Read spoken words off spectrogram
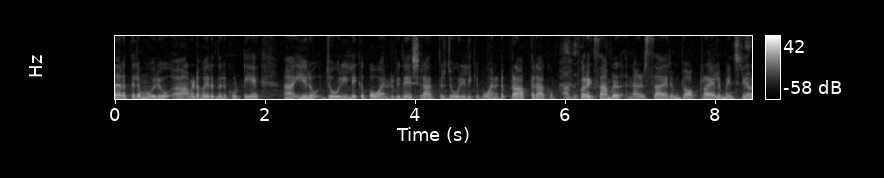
തരത്തിലും ഒരു അവിടെ വരുന്ന ഒരു കുട്ടിയെ ഈ ഒരു ജോലിയിലേക്ക് പോകാൻ ഒരു വിദേശ രാജ്യത്ത് ഒരു ജോലിയിലേക്ക് പോകാനായിട്ട് പ്രാപ്തരാക്കും. ഫോർ എക്സാമ്പിൾ നഴ്സായാലും ഡോക്ടറായാലും എഞ്ചിനീയർ.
